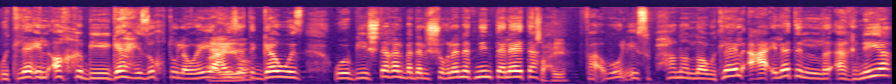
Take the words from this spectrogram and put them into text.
وتلاقي الأخ بيجهز أخته لو هي أيوة. عايزه تتجوز وبيشتغل بدل الشغلانة اتنين تلاتة صحيح فاقول إيه سبحان الله وتلاقي العائلات الأغنياء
